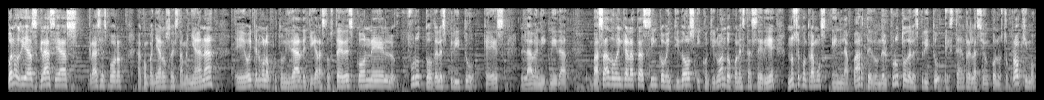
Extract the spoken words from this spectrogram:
Buenos días, gracias, gracias por acompañarnos esta mañana. Eh, hoy tenemos la oportunidad de llegar hasta ustedes con el fruto del Espíritu que es la benignidad. Basado en Galatas 5:22 y continuando con esta serie, nos encontramos en la parte donde el fruto del Espíritu está en relación con nuestro prójimo.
